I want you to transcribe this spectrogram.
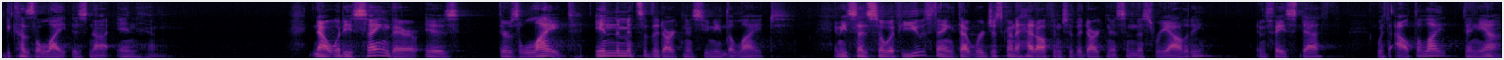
because the light is not in him. Now, what he's saying there is there's light. In the midst of the darkness, you need the light. And he says, so if you think that we're just going to head off into the darkness in this reality and face death without the light, then yeah,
